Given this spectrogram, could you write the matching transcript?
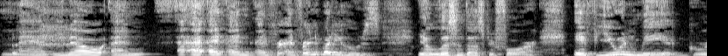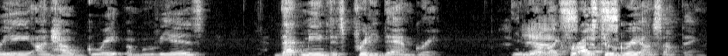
man. You know, and and and and for and for anybody who's you know listened to us before, if you and me agree on how great a movie is, that means it's pretty damn great. You know, yeah, like for us to agree on something.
